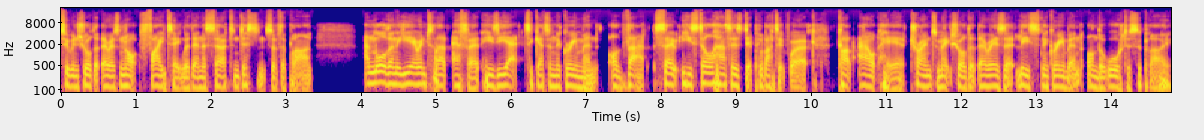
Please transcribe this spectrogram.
to ensure that there is not fighting within a certain distance of the plant. And more than a year into that effort, he's yet to get an agreement on that. So he still has his diplomatic work cut out here, trying to make sure that there is at least an agreement on the water supply.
